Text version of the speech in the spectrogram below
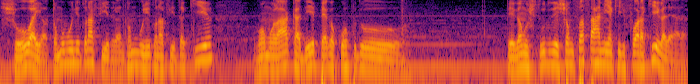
Show aí, ó. Tamo bonito na fita, galera. Tamo bonito na fita aqui. Vamos lá, cadê? Pega o corpo do... Pegamos tudo, deixamos só essa arminha aqui de fora aqui, galera.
